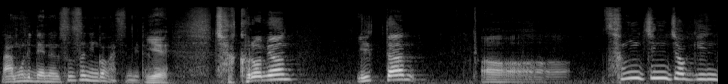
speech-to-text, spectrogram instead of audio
마무리되는 수순인 것 같습니다. 예. 자, 그러면 일단 어 상징적인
